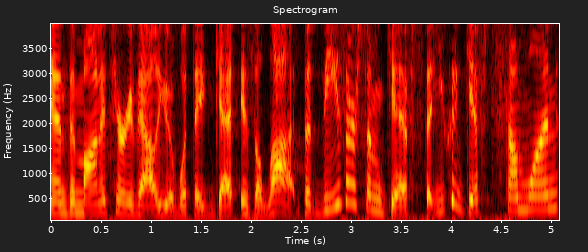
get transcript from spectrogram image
And the monetary value of what they get is a lot. But these are some gifts that you could gift someone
